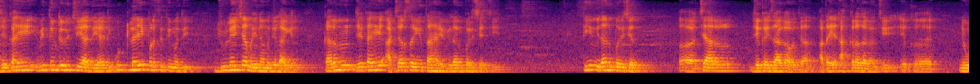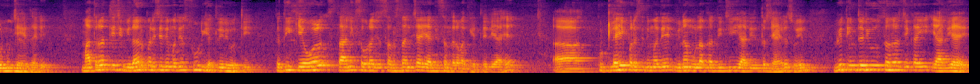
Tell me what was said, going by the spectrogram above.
जे काही विथ इंटरव्ह्यूची यादी आहे ती कुठल्याही परिस्थितीमध्ये जुलैच्या महिन्यामध्ये लागेल. कारण जे काही आचारसंहिता आहे विधान परिषदची ती विधान परिषद चार जे काही जागा होत्या आता हे अकरा जागांची एक निवडणूक जाहीर झाली. मात्र ती जी विधान परिषदेमध्ये सूट घेतलेली होती तर ती केवळ स्थानिक स्वराज्य संस्थांच्या यादी संदर्भात घेतलेली आहे. कुठल्याही परिस्थितीमध्ये विना मुलाखतीची यादी तर जाहीरच होईल. विथ इंटरव्ह्यूसह जे काही यादी आहे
